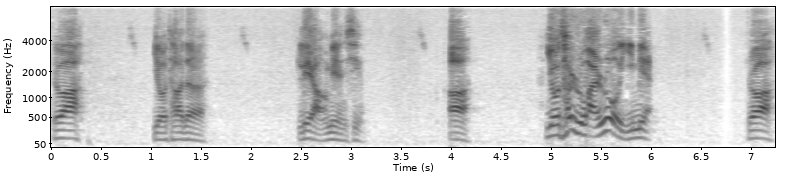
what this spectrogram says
对吧？有它的两面性，啊，有它软弱一面，是吧？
